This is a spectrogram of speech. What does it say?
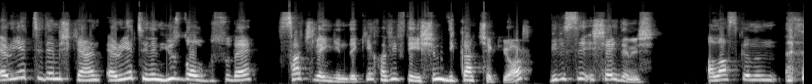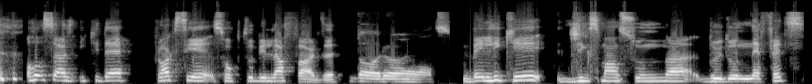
Arietti demişken Arietti'nin yüz dolgusu ve saç rengindeki hafif değişim dikkat çekiyor. Birisi şey demiş. Alaska'nın All Stars 2'de Roxy'ye soktuğu bir laf vardı. Doğru evet. Belli ki Jinx Monsoon'a duyduğun nefret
